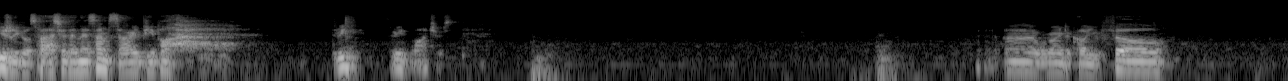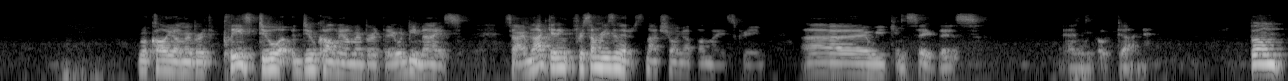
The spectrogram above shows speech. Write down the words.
Usually goes faster than this. I'm sorry, people. Three, three watchers. Uh, we're going to call you Phil. We'll call you on my birthday. Please do do call me on my birthday. It would be nice. Sorry, I'm not getting for some reason it's not showing up on my screen. Uh, we can save this and we go done. Boom.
